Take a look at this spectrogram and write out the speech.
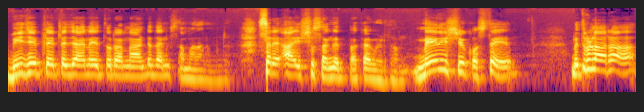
బీజేపీలో ఎట్లా జాయిన్ అవుతారు అన్న అంటే దానికి సమాధానం ఉండదు. సరే ఆ ఇష్యూ సంగతి పక్క పెడతాం మెయిన్ ఇష్యూకి వస్తే మిత్రులారా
